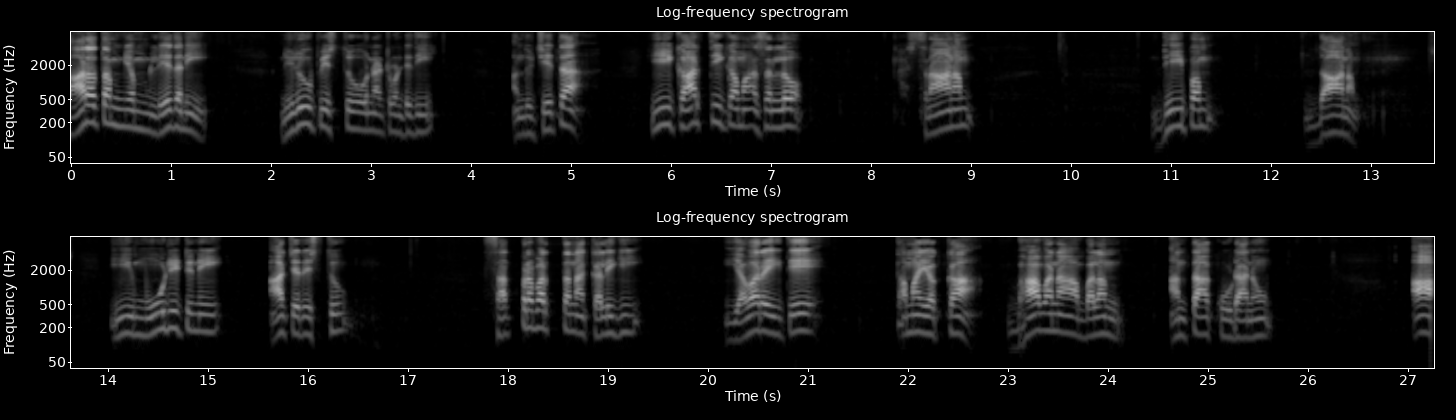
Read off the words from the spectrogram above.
తారతమ్యం లేదని నిరూపిస్తూ ఉన్నటువంటిది. అందుచేత ఈ కార్తీక మాసంలో స్నానం దీపం దానం ఈ మూడిటిని ఆచరిస్తూ సత్ప్రవర్తన కలిగి ఎవరైతే తమ యొక్క భావనా బలం అంతా కూడాను ఆ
